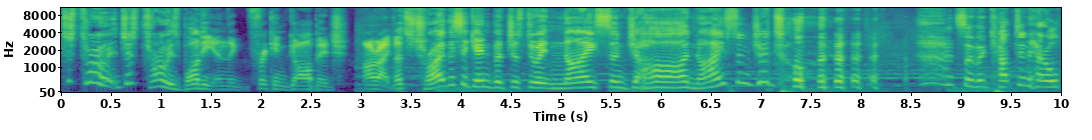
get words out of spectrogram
just throw it, just throw his body in the freaking garbage. All right, let's try this again, but just do it nice and ah, nice and gentle. so that Captain Herald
